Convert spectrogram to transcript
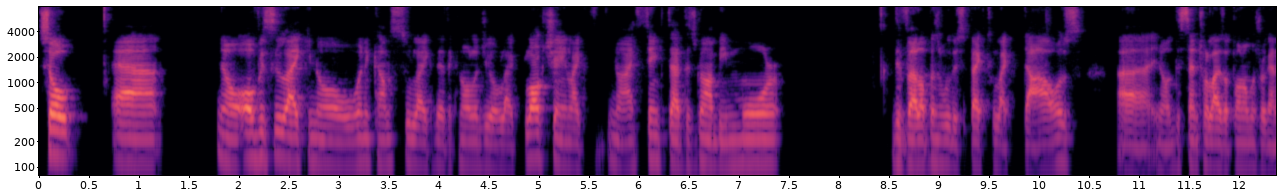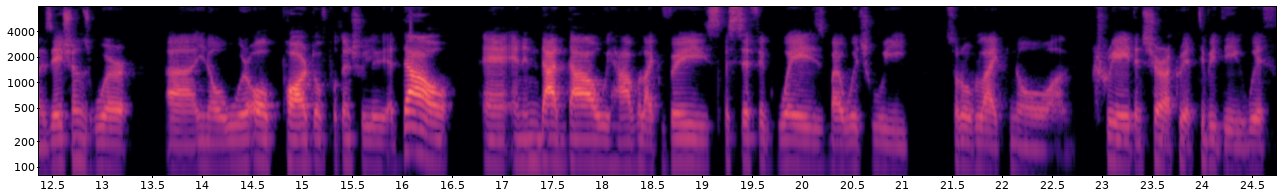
So uh, you know, obviously, like you know, when it comes to like the technology of like blockchain, like you know, I think that there's gonna be more developments with respect to like DAOs, uh, you know, decentralized autonomous organizations, where uh, you know we're all part of potentially a DAO, and, and in that DAO we have like very specific ways by which we sort of like you know um, create and share our creativity with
